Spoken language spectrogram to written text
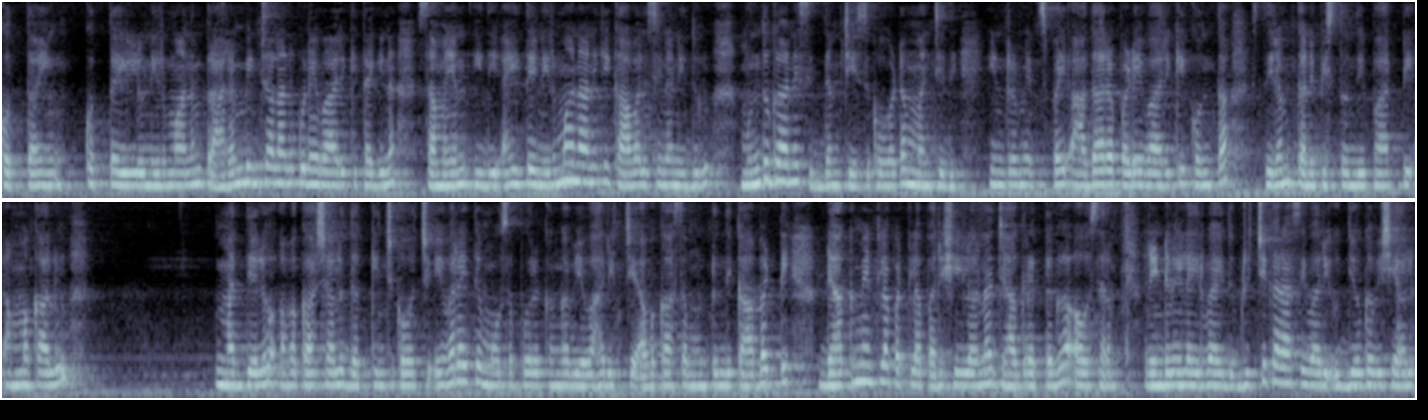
కొత్త ఇం- కొత్త ఇల్లు నిర్మాణం ప్రారంభించాలనుకునే వారికి తగిన సమయం ఇది. అయితే నిర్మాణానికి కావలసిన నిధులు ముందుగానే సిద్ధం చేసుకోవటం మంచిది. ఇంటర్మీడియట్స్పై ఆధారపడే వారికి కొంత స్థిరం కనిపిస్తుంది. పార్టీ అమ్మకాలు మధ్యలో అవకాశాలు దక్కించుకోవచ్చు. ఎవరైతే మోసపూర్వకంగా వ్యవహరించే అవకాశం ఉంటుంది కాబట్టి డాక్యుమెంట్ల పట్ల పరిశీలన జాగ్రత్తగా అవసరం. రెండు వేల ఇరవై ఐదు వృశ్చిక రాశి వారి ఉద్యోగ విషయాలు.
